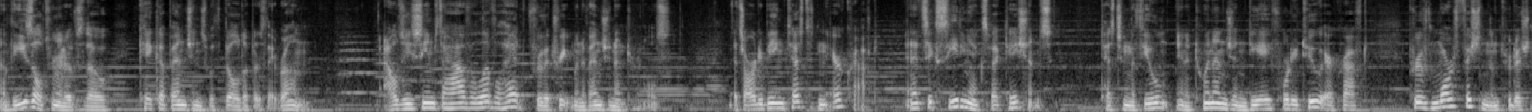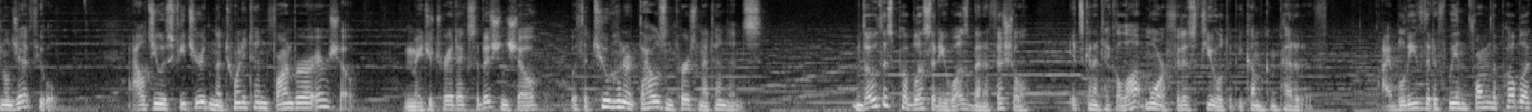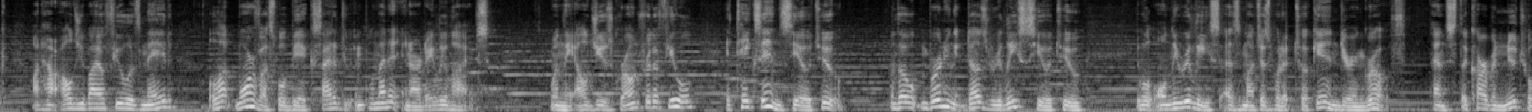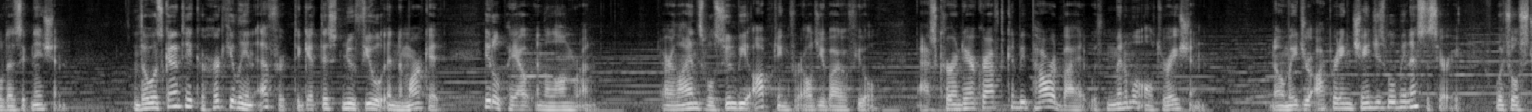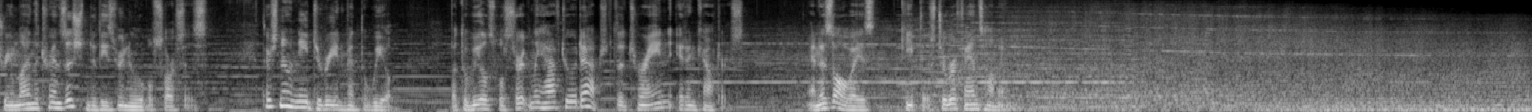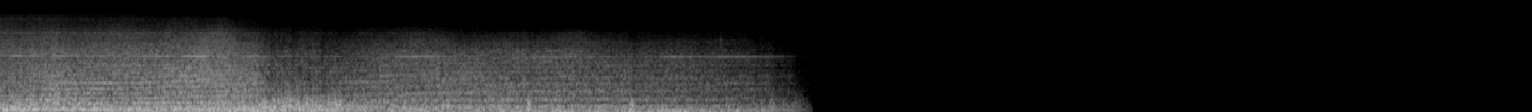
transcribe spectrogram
Now, these alternatives, though, cake up engines with buildup as they run. Algae seems to have a level head for the treatment of engine internals. It's already being tested in aircraft, and it's exceeding expectations. Testing the fuel in a twin engine DA 42 aircraft proved more efficient than traditional jet fuel. Algae was featured in the 2010 Farnborough Air Show, a major trade exhibition show with a 200,000 person attendance. Though this publicity was beneficial, it's going to take a lot more for this fuel to become competitive. I believe that if we inform the public on how algae biofuel is made, a lot more of us will be excited to implement it in our daily lives. When the algae is grown for the fuel, it takes in CO2. Though burning it does release CO2, it will only release as much as what it took in during growth, hence the carbon neutral designation. Though it's going to take a Herculean effort to get this new fuel into market, it'll pay out in the long run. Airlines will soon be opting for algae biofuel, as current aircraft can be powered by it with minimal alteration. No major operating changes will be necessary, which will streamline the transition to these renewable sources. There's no need to reinvent the wheel, but the wheels will certainly have to adapt to the terrain it encounters. And as always, keep those turbofans humming.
